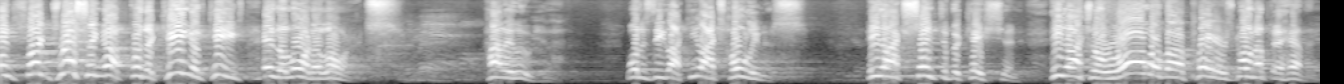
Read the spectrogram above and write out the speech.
and start dressing up for the king of kings and the lord of lords. Amen. Hallelujah. What does he like? He likes holiness. He likes sanctification. He likes a aroma of our prayers going up to heaven.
